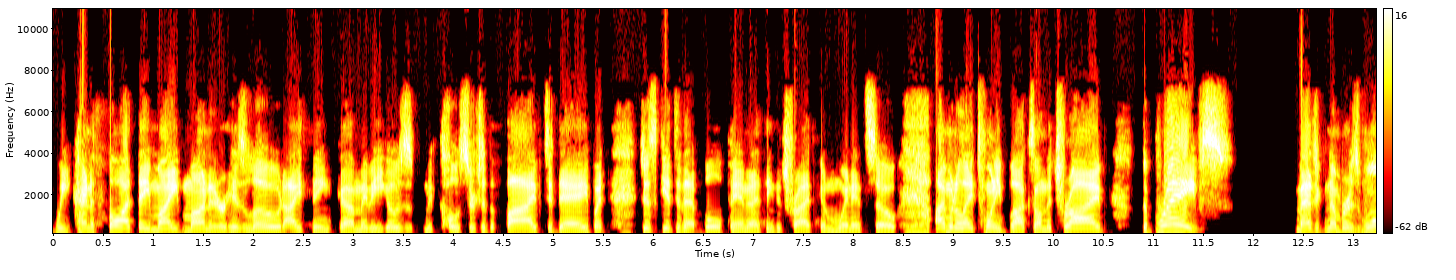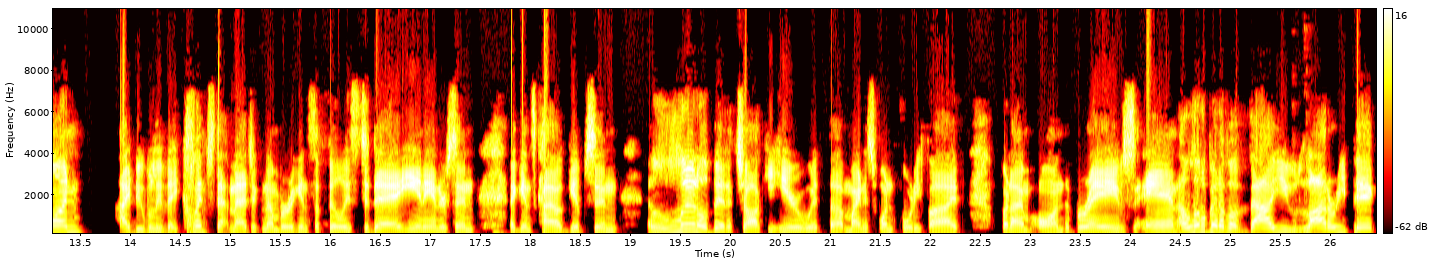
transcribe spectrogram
we- kind of thought they might monitor his load. I think uh, maybe he goes closer to the five today, but just get to that bullpen, and I think the tribe can win it. So I'm going to lay 20 bucks on the tribe. The Braves. Magic number is one. I do believe they clinched that magic number against the Phillies today. Ian Anderson against Kyle Gibson. A little bit of chalky here with uh, minus 145, but I'm on the Braves. And a little bit of a value lottery pick.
